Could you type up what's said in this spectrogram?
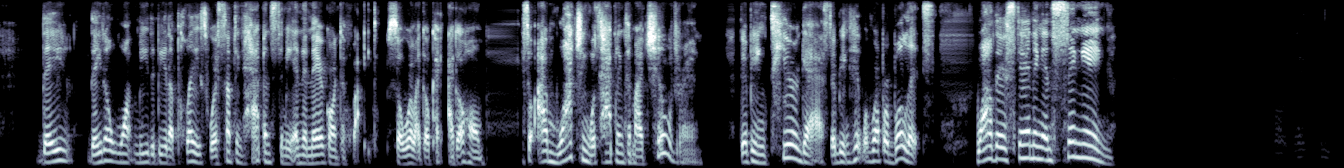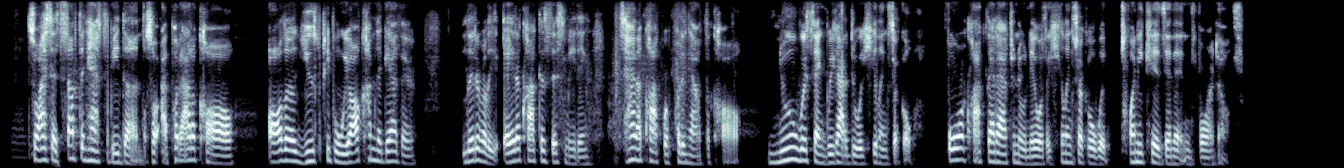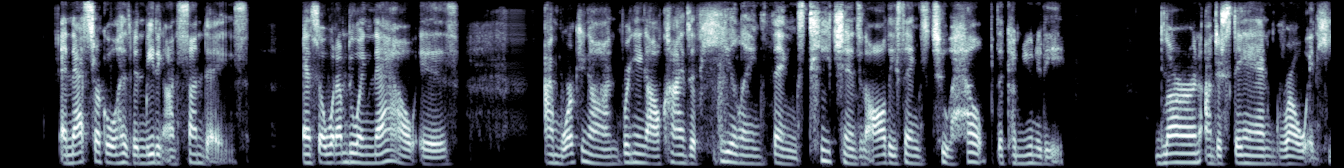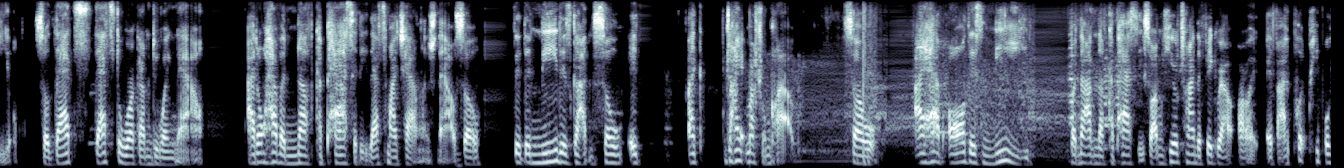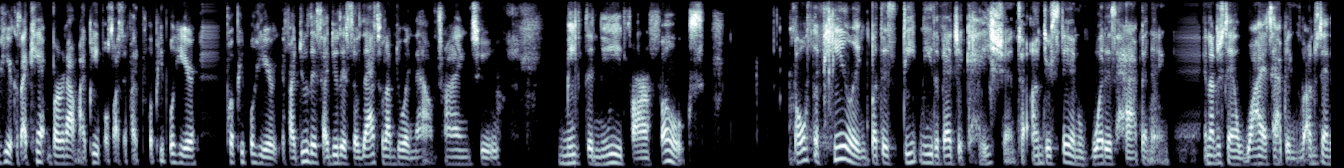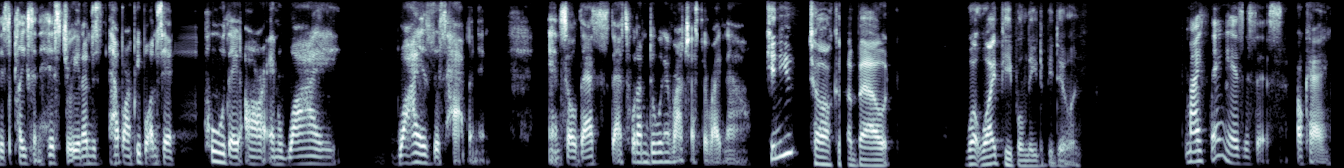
they they don't want me to be in a place where something happens to me and then they're going to fight. So we're like, okay, I go home. So I'm watching what's happening to my children. They're being tear gassed, they're being hit with rubber bullets while they're standing and singing. So I said, something has to be done. So I put out a call. All the youth people, we all come together. Literally, eight o'clock is this meeting. 10 o'clock, we're putting out the call. Noon, we're saying we got to do a healing circle. Four o'clock that afternoon, there was a healing circle with 20 kids in it and four adults. And that circle has been meeting on Sundays. And so, what I'm doing now is I'm working on bringing all kinds of healing things, teachings, and all these things to help the community learn, understand, grow, and heal. So that's that's the work I'm doing now. I don't have enough capacity. That's my challenge now. So the, the need has gotten so it like giant mushroom cloud. So I have all this need, but not enough capacity. So I'm here trying to figure out, all right, if I put people here, because I can't burn out my people. So I said, if I put people here, put people here. If I do this, I do this. So that's what I'm doing now, trying to meet the need for our folks both of healing, but this deep need of education to understand what is happening and understand why it's happening, understand its place in history, and just help our people understand who they are and why why is this happening. And so that's that's what I'm doing in Rochester right now. Can you talk about what white people need to be doing? My thing is is this, okay?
